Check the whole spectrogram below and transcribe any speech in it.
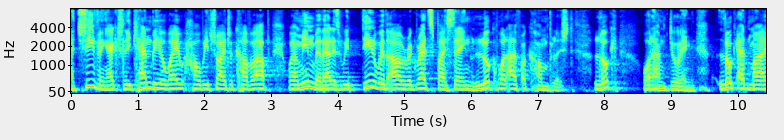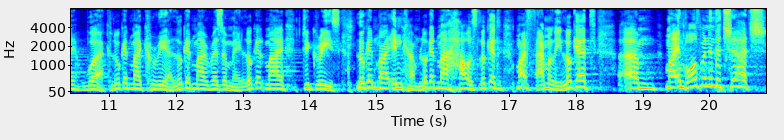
Achieving actually can be a way how we try to cover up. What I mean by that is we deal with our regrets by saying, Look what I've accomplished. Look what I'm doing. Look at my work. Look at my career. Look at my resume. Look at my degrees. Look at my income. Look at my house. Look at my family. Look at um, my involvement in the church.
